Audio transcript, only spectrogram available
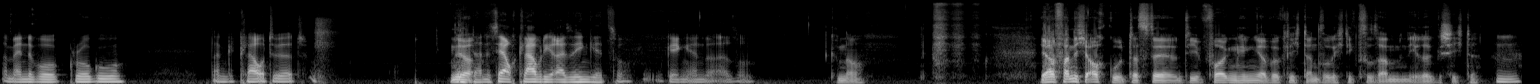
Am Ende, wo Grogu dann geklaut wird. Ja, Und dann ist ja auch klar, wo die Reise hingeht, so gegen Ende. Also, genau. Ja, fand ich auch gut, dass der, die Folgen hingen ja wirklich dann so richtig zusammen in ihre Geschichte. mhm.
